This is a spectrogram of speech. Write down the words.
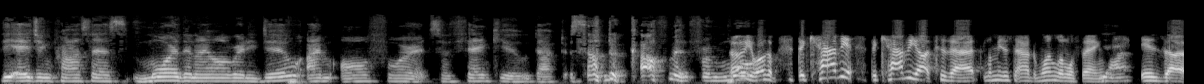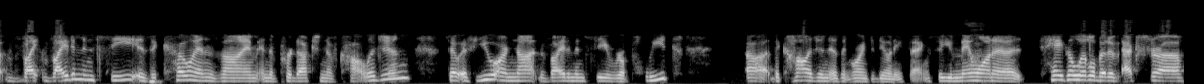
the aging process more than I already do, I'm all for it. So thank you, Dr. Sandra Kaufman, for more. Oh, you're welcome. The caveat, the caveat to that, let me just add one little thing, Yeah. is uh, vi- vitamin C is a coenzyme in the production of collagen. So if you are not vitamin C replete, uh, the collagen isn't going to do anything. So you may want to take a little bit of extra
